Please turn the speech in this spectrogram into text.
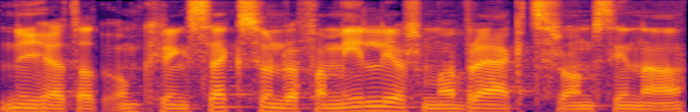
nyhet att omkring 600 familjer som har vräkts från sina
